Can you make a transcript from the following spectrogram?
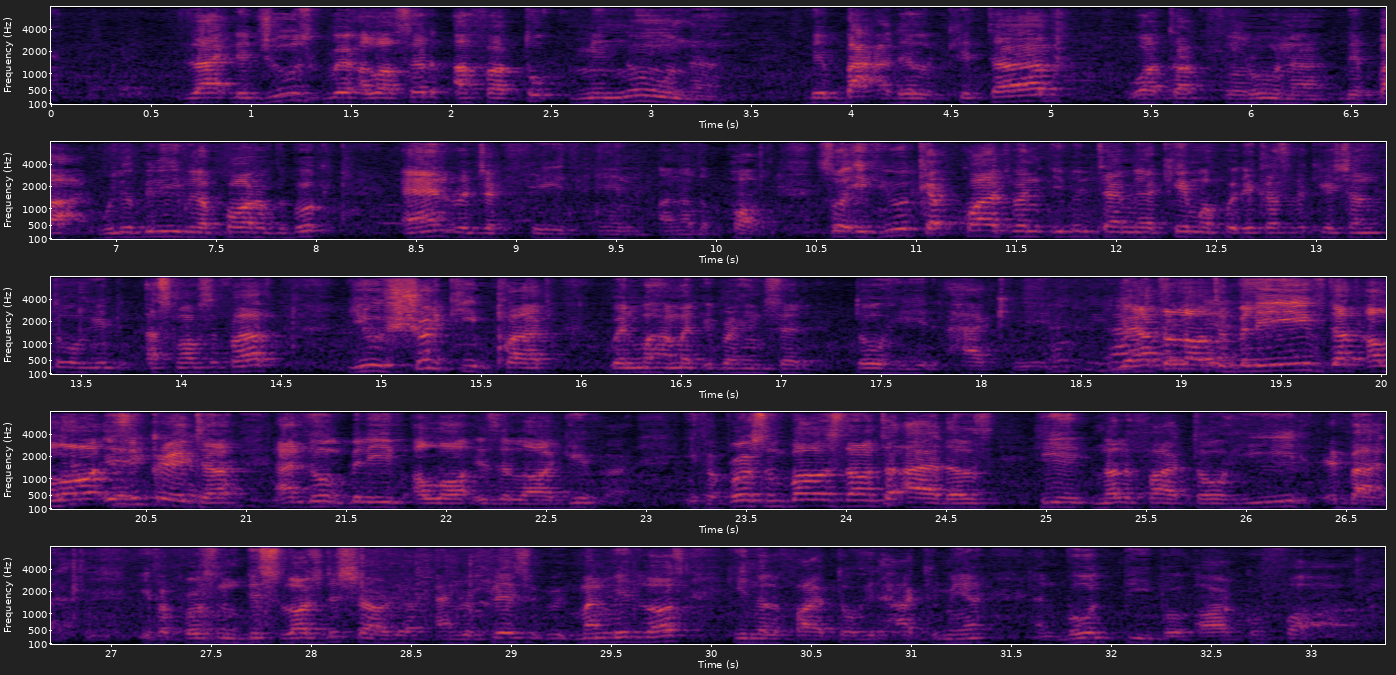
like the Jews where Allah said, أَفَتُؤْمِنُونَ بِبَعْدِ الْكِتَابِ وَتَكْفُرُونَ بِبَعْدِ Will you believe in a part of the book and reject faith in another part? So if you kept quiet when Ibn Taymiyyah came up with the classification Tawheed Asma wa Sifat, you should keep quiet when Muhammad Ibrahim said Tawheed Hakimiyya. You're not allowed to believe that Allah is a creator and don't believe Allah is a lawgiver. If a person bows down to idols, he nullified Tawheed Ibadah. If a person dislodged the Sharia and replaced it with man-made laws, he nullified Tawheed Hakimiyya and both people are kuffar.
